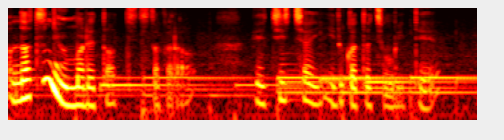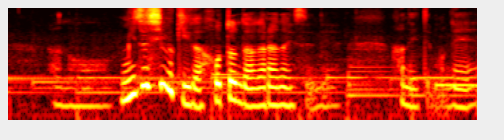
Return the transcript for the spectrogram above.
夏に生まれたって言ってたから。えちっちゃいイルカたちもいてあの水しぶきがほとんど上がらないですよね。跳ねてもね。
